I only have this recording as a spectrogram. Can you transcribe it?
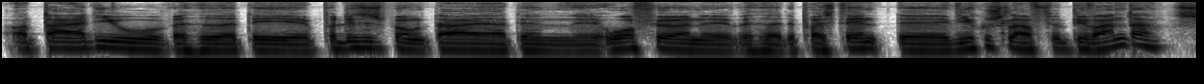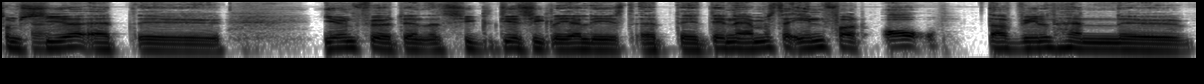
og der er de jo, hvad hedder det, på det tidspunkt, der er den øh, ordførende, hvad hedder det, præsident øh, Virkoslav Bevander, som ja. siger, at øh, jævnført den artikel, de artikler, jeg har læst, at øh, det nærmest er inden for et år, der vil han øh,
